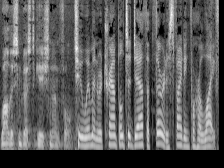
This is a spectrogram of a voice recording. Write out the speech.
while this investigation unfolds. Two women were trampled to death. A third is fighting for her life.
